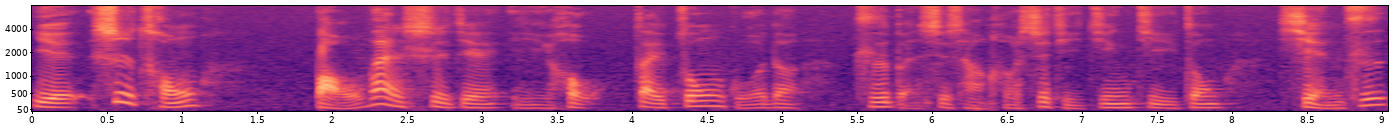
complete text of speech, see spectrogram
也是从宝万事件以后，在中国的资本市场和实体经济中，险资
